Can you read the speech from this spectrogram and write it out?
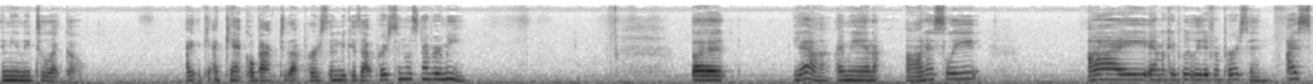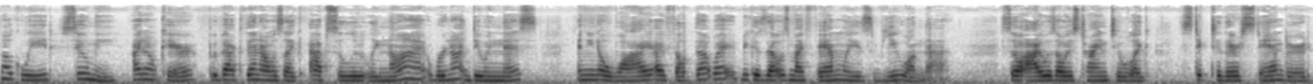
and you need to let go. I, I can't go back to that person because that person was never me. But yeah, I mean, honestly, I am a completely different person. I smoke weed, sue me. I don't care. But back then I was like, absolutely not. We're not doing this. And you know why I felt that way? Because that was my family's view on that. So I was always trying to like stick to their standard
